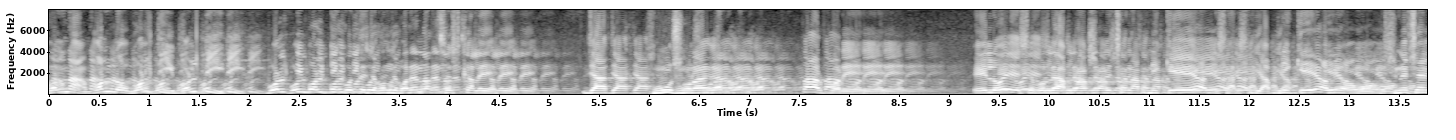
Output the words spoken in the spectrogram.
বল না বলল বলটি বলটি। বলটি বলটি করতে যখন বলে না? শেষকালে যা হু শোনা গেল। তারপরে এলো এসে বললে আপনারা শুনেছেন আপনি কে? আমি সাক্ষী আপনি কে? আমি অমর। শুনেছেন?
